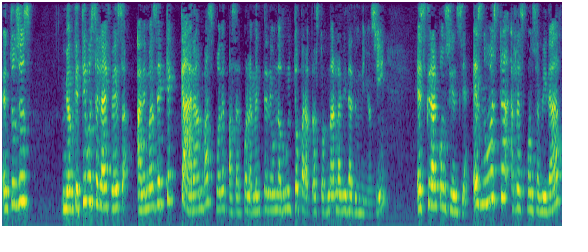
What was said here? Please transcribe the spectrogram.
Entonces, mi objetivo este live es, además de qué carambas puede pasar por la mente de un adulto para trastornar la vida de un niño, ¿sí? Es crear conciencia. Es nuestra responsabilidad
